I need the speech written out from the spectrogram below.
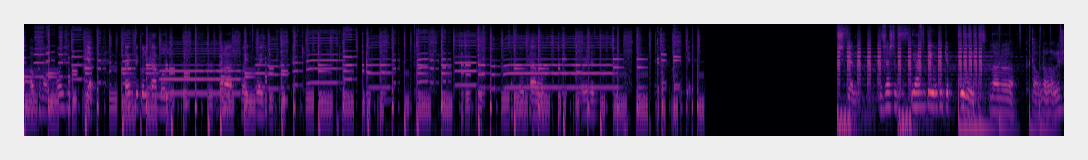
Oh, come on. Why is it? Yeah. Tactical camel. Gotta wait. Wait. Tactical camel. Where is it? Okay. Again, this has to. We have to be able to get bullied. No, no, no, no, no, no. This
